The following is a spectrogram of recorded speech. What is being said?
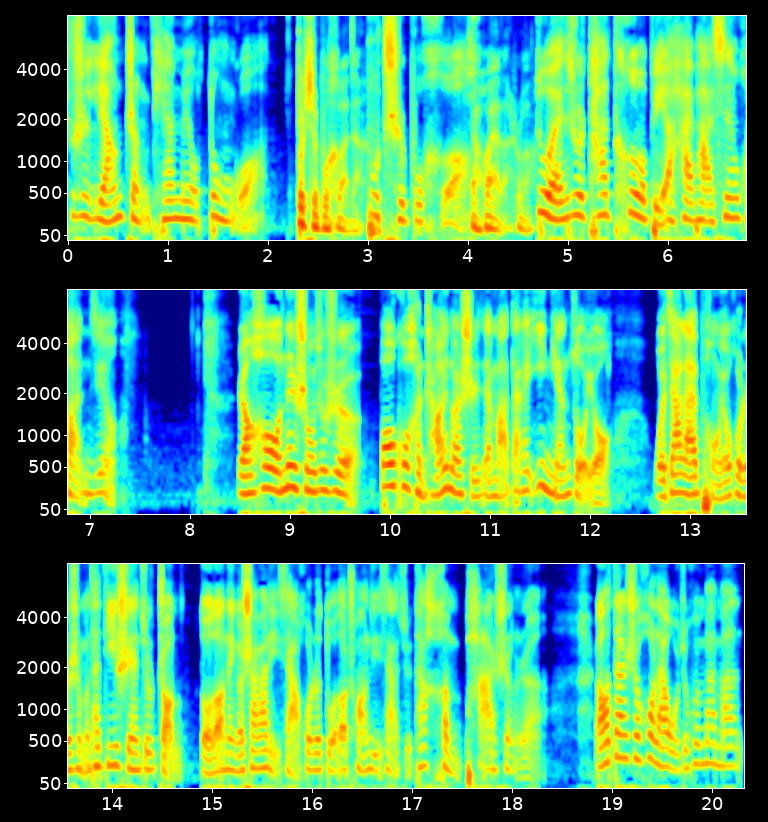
就是两整天没有动过，不吃不喝的，不吃不喝。吓坏了是吧？对，就是它特别害怕新环境，然后那时候就是包括很长一段时间吧，大概一年左右。我家来朋友或者什么，他第一时间就找躲到那个沙发底下或者躲到床底下去，他很怕生人。然后，但是后来我就会慢慢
